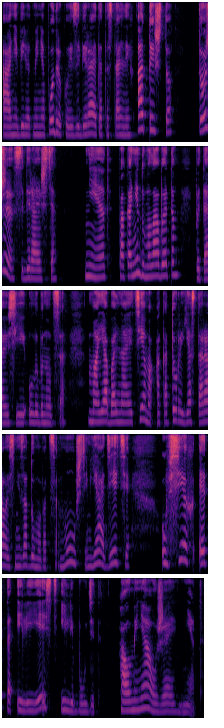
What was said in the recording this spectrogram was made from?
Аня берет меня под руку и забирает от остальных. «А ты что, тоже собираешься?» «Нет, пока не думала об этом», – пытаюсь ей улыбнуться. «Моя больная тема, о которой я старалась не задумываться. Муж, семья, дети – у всех это или есть, или будет, а у меня уже нет.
